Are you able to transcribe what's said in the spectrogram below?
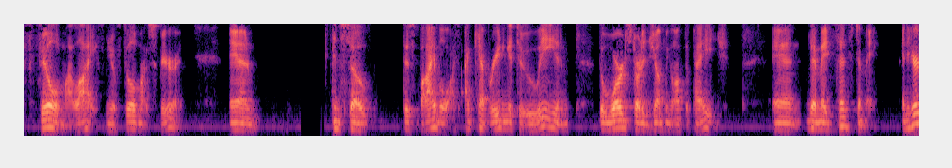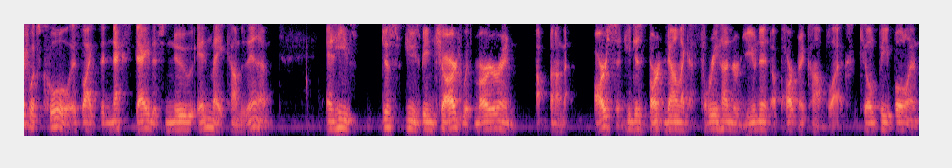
filled my life, you know, filled my spirit. And and so this Bible, I kept reading it to Uwe and the words started jumping off the page and they made sense to me. And here's what's cool is like the next day, this new inmate comes in and he's just, he's being charged with murder and um, arson. He just burnt down like a 300 unit apartment complex, killed people. And,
